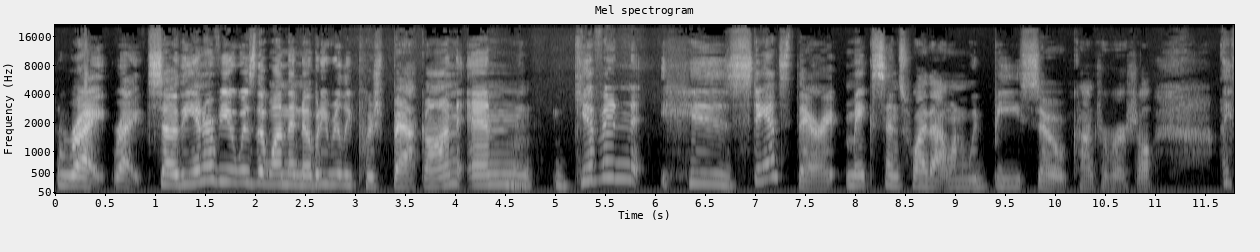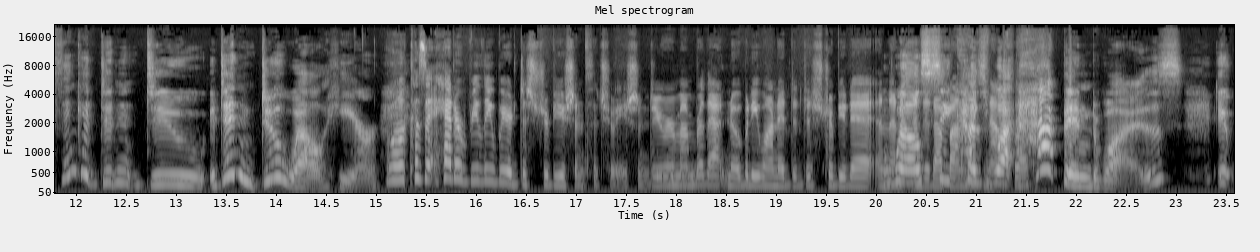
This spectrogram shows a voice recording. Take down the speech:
Right, right. So the interview was the one that nobody really pushed back on, and Mm-hmm. Given his stance there, it makes sense why that one would be so controversial. I think it didn't do it didn't do well here. Well, because it had a really weird distribution situation. Do you remember that? Nobody wanted to distribute it, and then well, it ended see, because like, what happened was it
